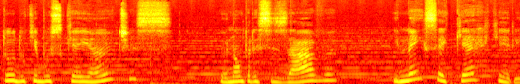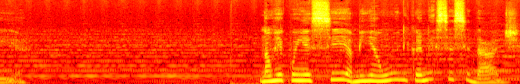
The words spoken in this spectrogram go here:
Tudo o que busquei antes, eu não precisava e nem sequer queria. Não reconhecia minha única necessidade.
